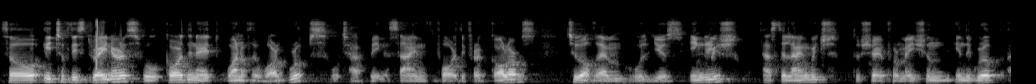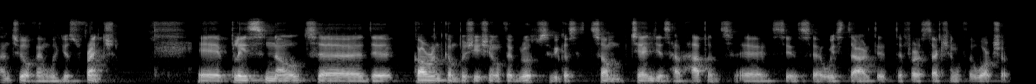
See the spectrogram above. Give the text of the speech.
So each of these trainers will coordinate one of the work groups, which have been assigned four different colors. Two of them will use English as the language to share information in the group, and two of them will use French. Uh, please note uh, the current composition of the groups because some changes have happened uh, since uh, we started the first section of the workshop.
